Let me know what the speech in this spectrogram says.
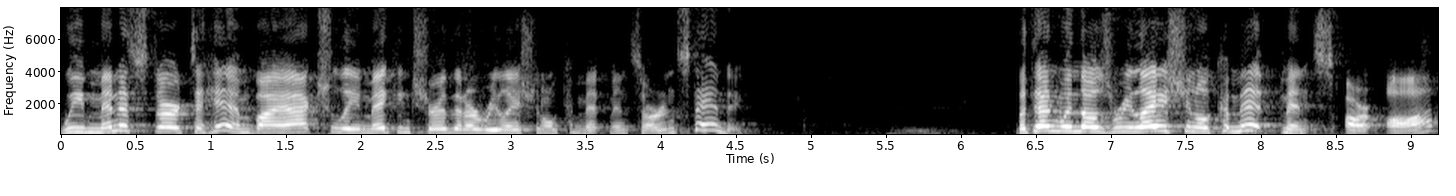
We minister to Him by actually making sure that our relational commitments are in standing. But then when those relational commitments are off,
